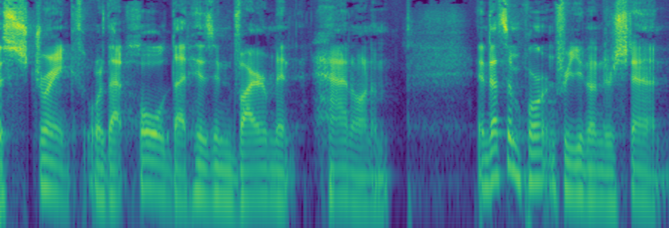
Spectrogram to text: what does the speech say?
the strength or that hold that his environment had on him. And that's important for you to understand.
